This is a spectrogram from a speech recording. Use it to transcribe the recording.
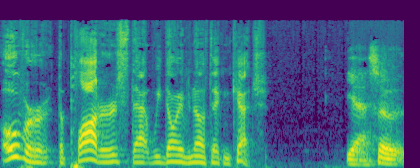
over the plotters that we don't even know if they can catch. Yeah, so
